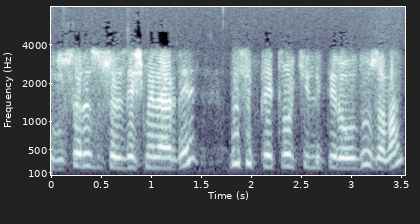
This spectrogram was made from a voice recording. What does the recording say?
uluslararası sözleşmelerde bu tip petrol kirlilikleri olduğu zaman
